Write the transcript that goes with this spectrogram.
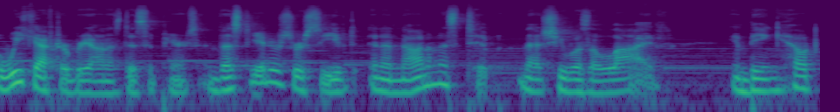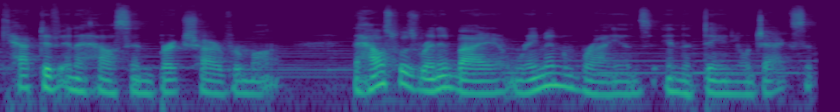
A week after Brianna's disappearance, investigators received an anonymous tip that she was alive and being held captive in a house in Berkshire, Vermont. The house was rented by Raymond Ryans and Nathaniel Jackson,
